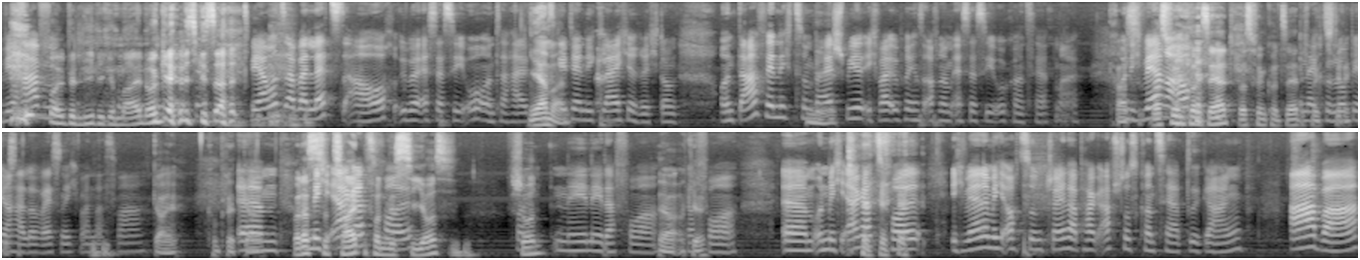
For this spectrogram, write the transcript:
Wir haben, Voll beliebige Meinung, ehrlich gesagt. Wir haben uns aber letzt auch über SSEO unterhalten. Ja, das Mann. geht ja in die gleiche Richtung. Und da finde ich zum Nee. Beispiel, ich war übrigens auf einem SSEO-Konzert mal. Krass. Und ich wäre Was für ein Konzert? Was für ein Konzert? in Ich der es. Columbia-Halle, weiß nicht, wann das war. Geil, komplett geil. Ähm, War das zu Zeiten von. Messias schon? Nee, nee, davor. Ja, okay. davor. Ähm, und mich ärgert es voll. Ich wäre nämlich auch zum Trailerpark Abschlusskonzert gegangen. Aber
